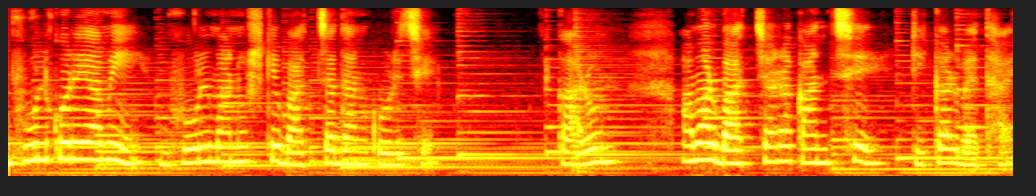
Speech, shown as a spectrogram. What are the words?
ভুল করে আমি ভুল মানুষকে বাচ্চা দান করেছে। কারণ আমার বাচ্চারা কাঁদছে টিকার ব্যথায়।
